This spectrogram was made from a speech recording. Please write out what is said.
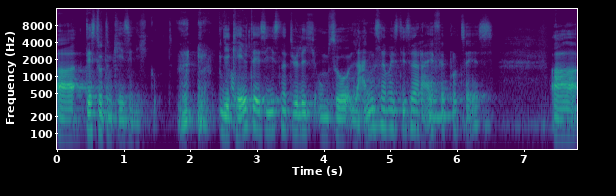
Äh, das tut dem Käse nicht gut. Je kälter es ist natürlich, umso langsamer ist dieser Reifeprozess. Äh,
